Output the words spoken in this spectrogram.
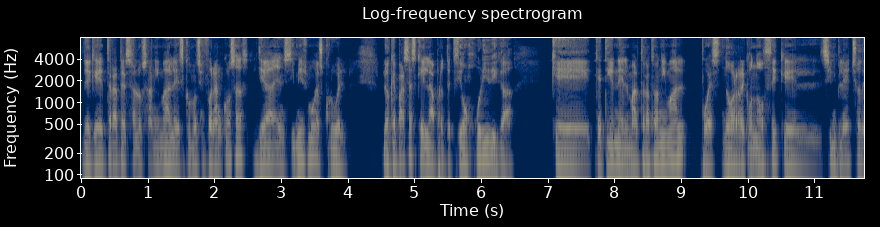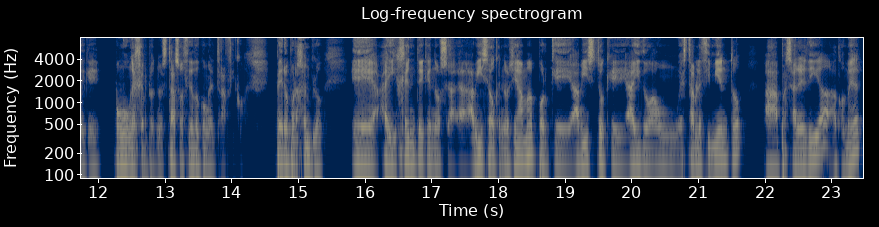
de que trates a los animales como si fueran cosas, ya en sí mismo es cruel. Lo que pasa es que la protección jurídica que, tiene el maltrato animal, pues no reconoce que el simple hecho de que, pongo un ejemplo, no está asociado con el tráfico. Pero, por ejemplo, eh, hay gente que nos avisa o que nos llama porque ha visto que ha ido a un establecimiento a pasar el día, a comer,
